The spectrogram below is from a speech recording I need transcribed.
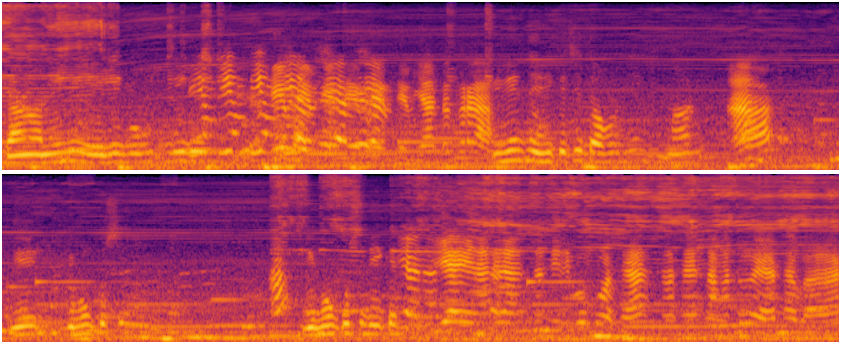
Jangan ini, ini bu- ini. Diam, diam, diam, diam, diam, diam. Jangan bergerak. Ini dikasih tahunya, Mar. Hah? Di, dibungkus ini. Hah? Dibungkus sedikit. Iya, nanti. Iya, iya, nanti, nanti dibungkus ya. Selesai tangan dulu ya, sabar.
